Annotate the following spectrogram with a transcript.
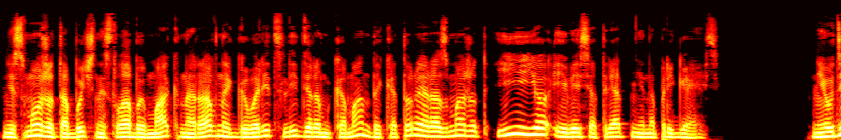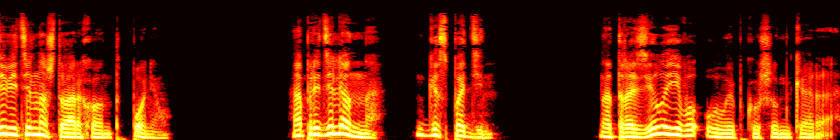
Не сможет обычный слабый маг на равных говорить с лидером команды, которая размажет и ее, и весь отряд, не напрягаясь. Неудивительно, что Архонт понял. «Определенно, господин», — отразила его улыбку Шункара.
